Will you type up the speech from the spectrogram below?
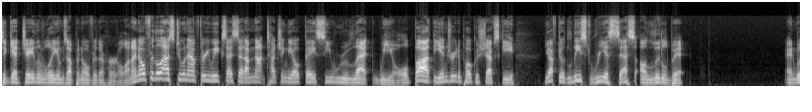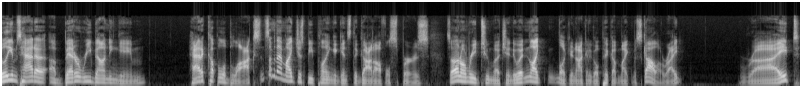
to get Jalen Williams up and over the hurdle. And I know for the last two and a half, three weeks, I said I'm not touching the OKC roulette wheel, but the injury to Pokusevski, you have to at least reassess a little bit. And Williams had a, a better rebounding game, had a couple of blocks, and some of that might just be playing against the god awful Spurs. So I don't read too much into it. And like, look, you're not going to go pick up Mike Muscala, right? Right?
